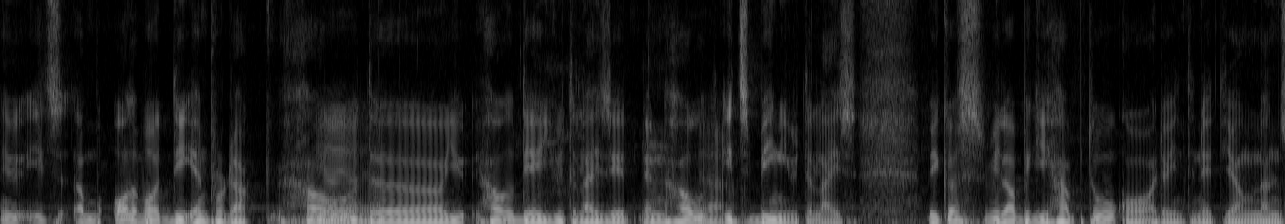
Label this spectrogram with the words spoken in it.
It's um, all about the end product, how Yeah, yeah, the you, how they utilize it and how Yeah. it's being utilized. Because bila pergi hub tu kau ada internet yang non,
